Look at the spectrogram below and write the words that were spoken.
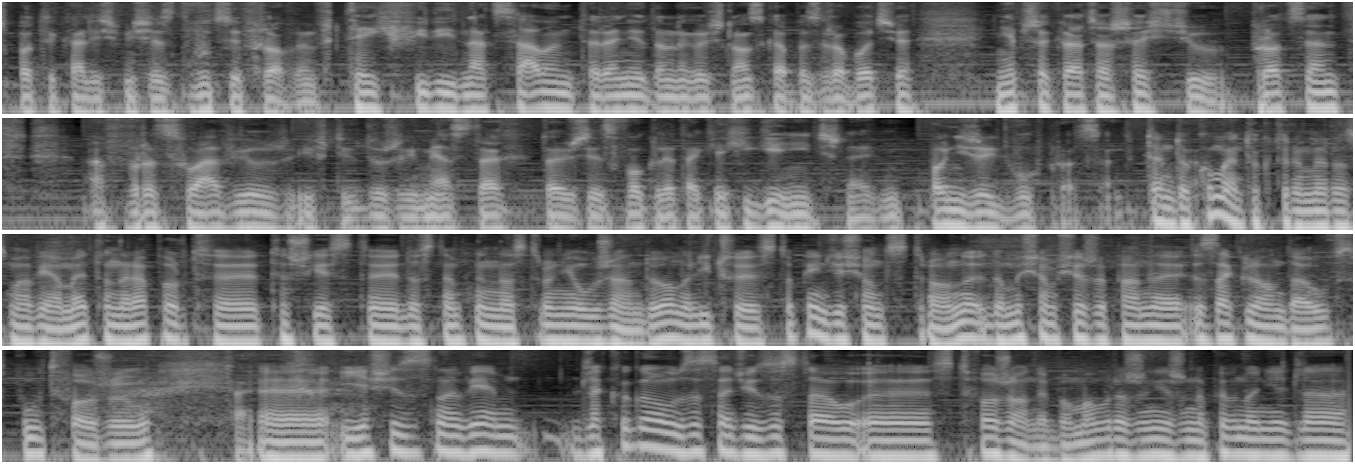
spotykaliśmy się z dwucyfrowym. W tej chwili na całym terenie Dolnego Śląska bezrobocie nie przekracza 6%, a w Wrocławiu i w tych dużych miastach to już jest w ogóle takie higieniczne, poniżej 2%. Ten dokument, o którym my rozmawiamy, ten raport e, też jest e, dostępny na stronie urzędu. On liczy 150 stron. Domyślam się, że pan zaglądał, współtworzył. Tak. E, ja się zastanawiałem, dla kogo on w zasadzie został stworzony, bo mam wrażenie, że na pewno nie dla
